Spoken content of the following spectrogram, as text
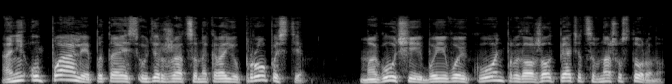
Они упали, пытаясь удержаться на краю пропасти. Могучий боевой конь продолжал пятиться в нашу сторону.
